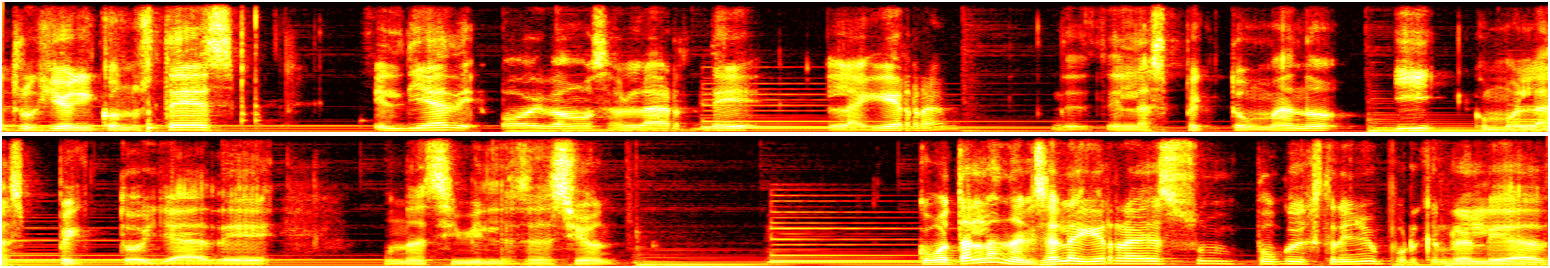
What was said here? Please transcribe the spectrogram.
Trujillo aquí con ustedes. El día de hoy vamos a hablar de la guerra desde el aspecto humano y como el aspecto ya de una civilización. Como tal, analizar la guerra es un poco extraño porque en realidad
